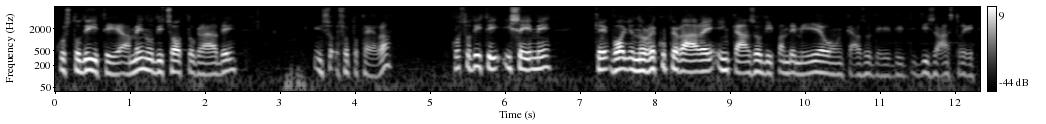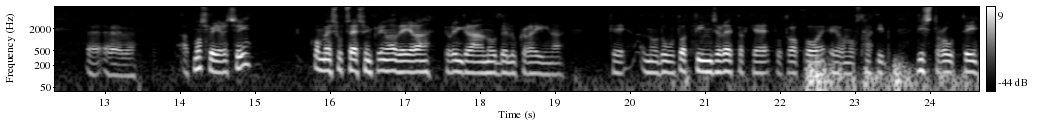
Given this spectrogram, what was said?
custoditi a meno 18 gradi in sottoterra, custoditi i semi che vogliono recuperare in caso di pandemie o in caso di, di, di disastri eh, eh, atmosferici, come è successo in primavera per il grano dell'Ucraina, che hanno dovuto attingere perché purtroppo erano stati distrutti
